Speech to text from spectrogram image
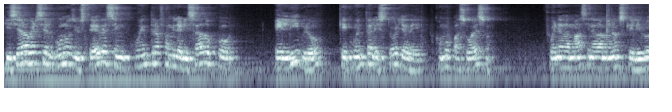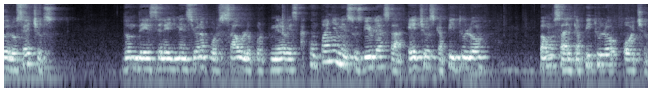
Quisiera ver si algunos de ustedes se encuentra familiarizado con el libro que cuenta la historia de cómo pasó eso. Fue nada más y nada menos que el libro de los Hechos donde se le menciona por Saulo por primera vez. Acompáñenme en sus Biblias a Hechos capítulo, vamos al capítulo 8.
